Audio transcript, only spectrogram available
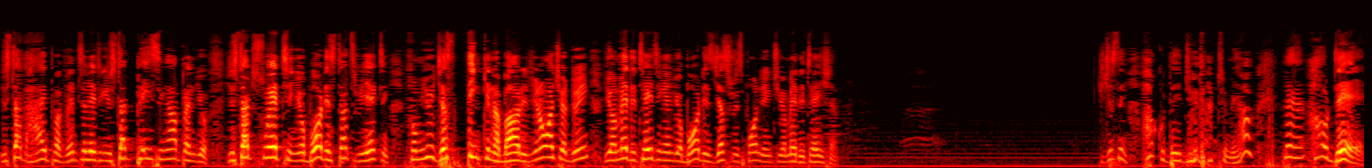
you start hyperventilating, you start pacing up, and you, you start sweating, your body starts reacting from you just thinking about it. You know what you're doing? You're meditating, and your body is just responding to your meditation. You just think, how could they do that to me? How, man, how dare?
